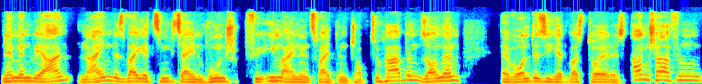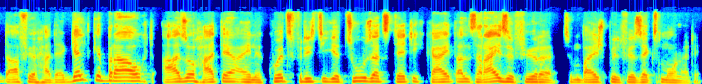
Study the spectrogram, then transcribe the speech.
nehmen wir an, nein, das war jetzt nicht sein Wunsch, für immer einen zweiten Job zu haben, sondern er wollte sich etwas Teures anschaffen, dafür hat er Geld gebraucht, also hat er eine kurzfristige Zusatztätigkeit als Reiseführer, zum Beispiel für sechs Monate.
